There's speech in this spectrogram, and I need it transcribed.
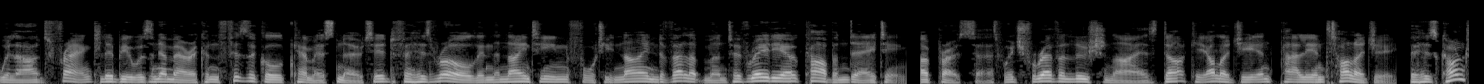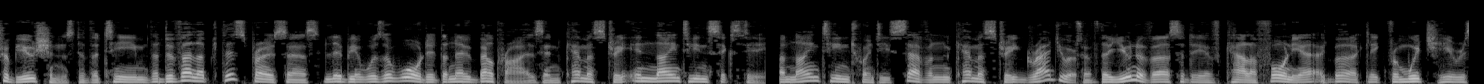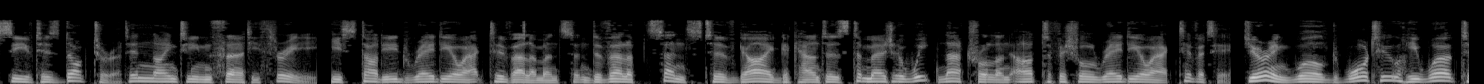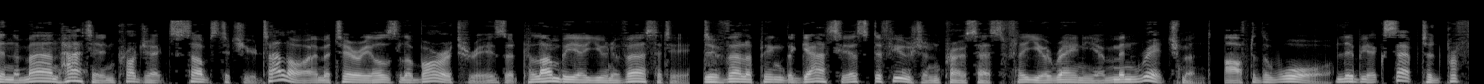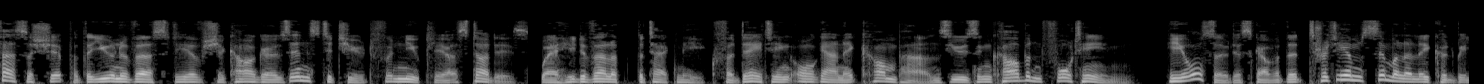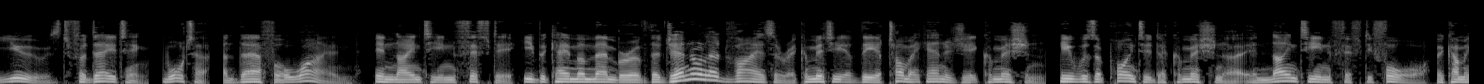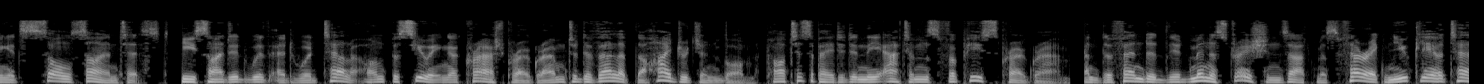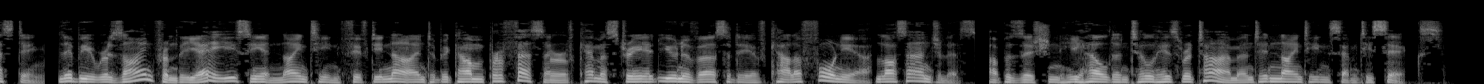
Willard Frank Libby was an American physical chemist noted for his role in the 1949 development of radiocarbon dating, a process which revolutionized archaeology and paleontology. For his contributions to the team that developed this process, Libby was awarded the Nobel Prize in Chemistry in 1960, a 1927 chemistry graduate of the University of California at Berkeley, from which he received his doctorate in 1933. He studied radioactive elements and developed sensitive Geiger counters to measure weak natural and artificial radioactivity. During World War II he worked in the Manhattan Project's substitute alloy materials laboratories at Columbia University, developing the gaseous diffusion process for uranium enrichment. After the war, Libby accepted professorship at the University of Chicago's Institute for Nuclear Studies, where he developed the technique for dating organic compounds using carbon-14. He also discovered that tritium similarly could be used for dating water, and therefore wine. In 1950, he became a member of the General Advisory Committee of the Atomic Energy Commission. He was appointed a commissioner in 1954, becoming its sole scientist. He sided with Edward Teller on pursuing a crash program to develop the hydrogen bomb, participated in the Atoms for Peace program, and defended the administration's atmospheric nuclear testing. Libby resigned from the AEC in 1959 to become professor of chemistry at University of California, Los Angeles, a position he held until his retirement in 1976.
